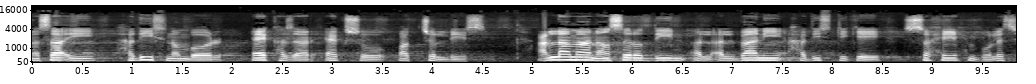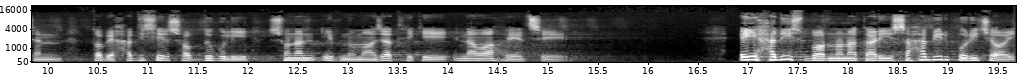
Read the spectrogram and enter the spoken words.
নসাই, হাদিস নম্বর এক হাজার একশো পাঁচচল্লিশ। আল্লামা নাসরুদ্দিন আল আলবানী হাদিসটিকে শহেহ বলেছেন, তবে হাদিসের শব্দগুলি সোনান ইবনু মাজা থেকে নেওয়া হয়েছে। এই হাদিস বর্ণনাকারী সাহাবির পরিচয়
